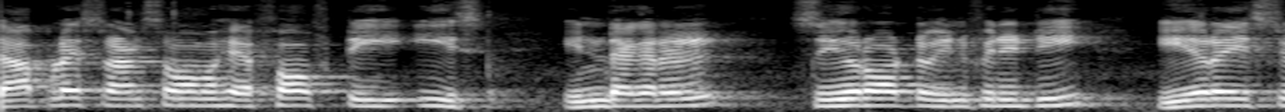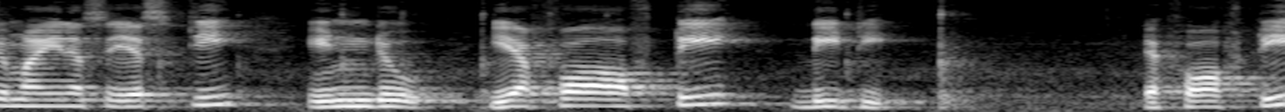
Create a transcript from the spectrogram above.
Laplace transform of F of T is integral zero to infinity E raise to minus S T into F of T D T F of T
